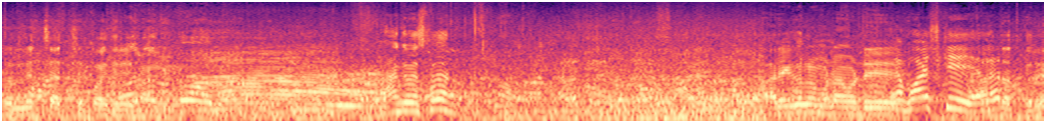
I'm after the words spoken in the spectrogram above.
চল্লিশ চারশো পঁয়ত্রিশ ভাঙে। ভাঙে বেচবেন? আর এগুলো মোটামুটি বয়স কি আদাত করে।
